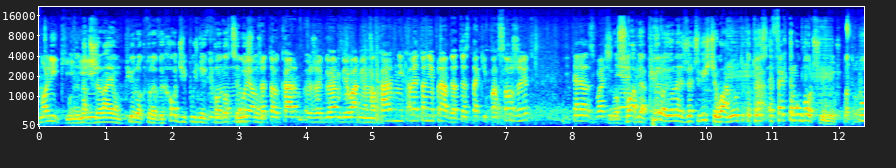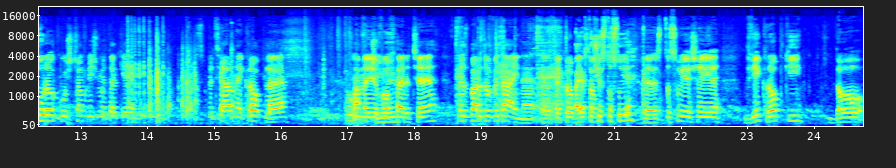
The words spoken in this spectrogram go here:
moliki. One I- nadżerają pióro, które wychodzi, później hodowcy mówią, myślą... że to karm, że gołębie łamią o karmnik, ale to nieprawda. To jest taki pasożyt i teraz właśnie Osłabia pióro i one rzeczywiście łamią, tylko to jest efektem ubocznym już po od prostu. pół roku ściągliśmy takie specjalne krople. No, Mamy je w widzimy. ofercie. To jest bardzo wydajne. E, Te krople A jak to są- się stosuje? E, Stosuje się je dwie kropki do,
